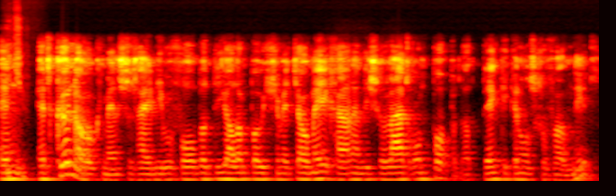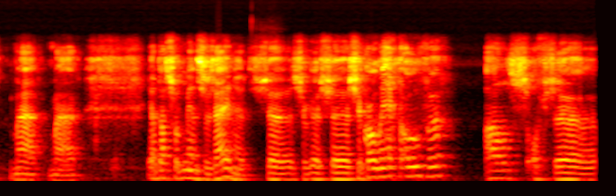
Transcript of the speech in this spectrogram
En het kunnen ook mensen zijn die bijvoorbeeld die al een poosje met jou meegaan en die zullen later ontpoppen. Dat denk ik in ons geval niet. Maar, maar ja, dat soort mensen zijn het. Ze, ze, ze, ze komen echt over alsof ze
